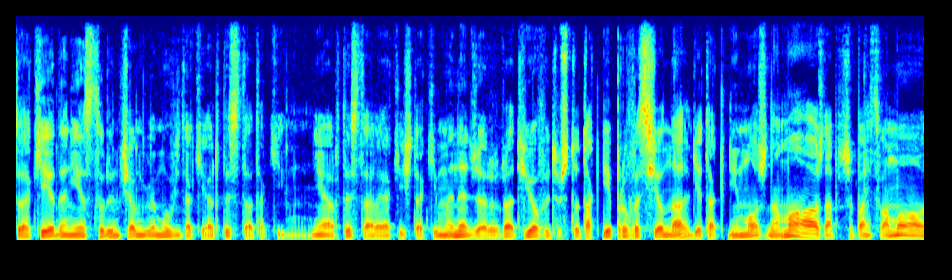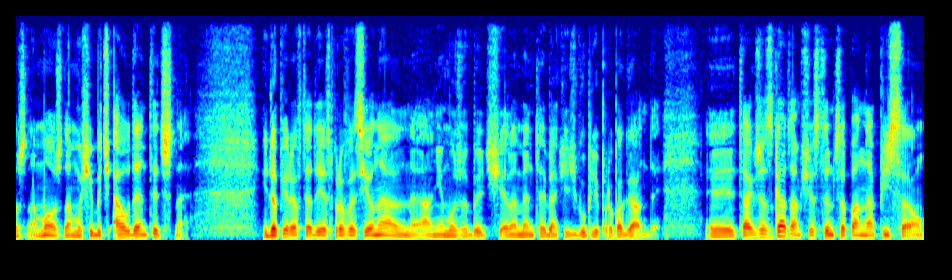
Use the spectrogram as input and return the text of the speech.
taki jeden jest, którym ciągle mówi taki artysta, taki nie artysta, ale jakiś taki menedżer radiowy, toż to tak nieprofesjonalnie, tak nie można. Można, proszę Państwa, można, można, musi być autentyczne i dopiero wtedy jest profesjonalne, a nie może być elementem jakiejś głupiej propagandy. Y, także zgadzam się z tym, co pan napisał.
